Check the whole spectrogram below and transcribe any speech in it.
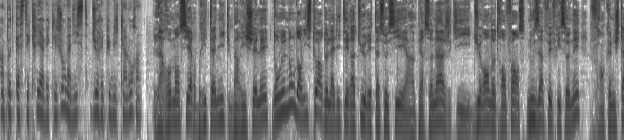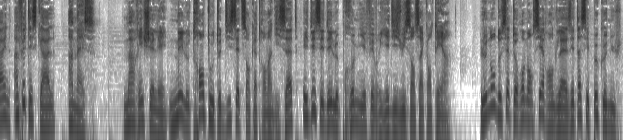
Un podcast écrit avec les journalistes du Républicain Lorrain. La romancière britannique Mary Shelley, dont le nom dans l'histoire de la littérature est associé à un personnage qui, durant notre enfance, nous a fait frissonner, Frankenstein, a fait escale à Metz. Mary Shelley, née le 30 août 1797 et décédée le 1er février 1851. Le nom de cette romancière anglaise est assez peu connu.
